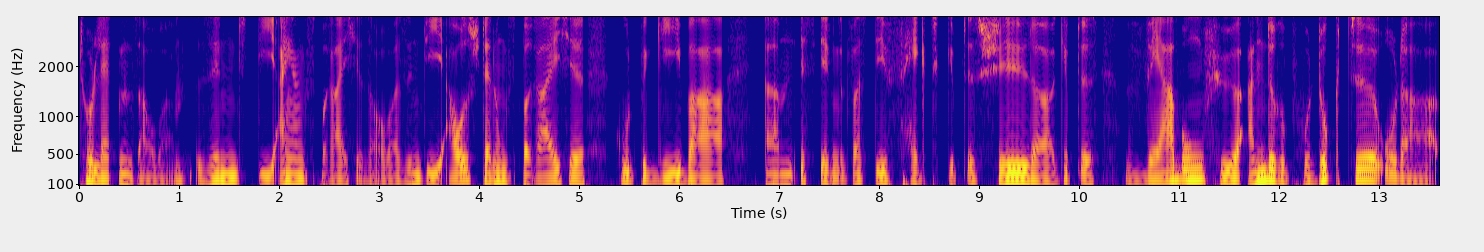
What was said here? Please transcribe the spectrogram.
Toiletten sauber? Sind die Eingangsbereiche sauber? Sind die Ausstellungsbereiche gut begehbar? Ähm, ist irgendetwas defekt? Gibt es Schilder? Gibt es Werbung für andere Produkte oder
